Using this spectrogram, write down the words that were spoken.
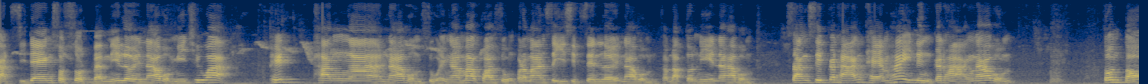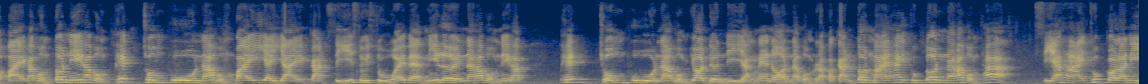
กัดสีแดงสดๆแบบนี้เลยนะครับผมมีชื่อว่าเพชร พังงานะครับผมสวยงามมากความสูงประมาณ 40 เซนเลยนะครับผมสำหรับต้นนี้นะครับผมสั่ง 10 กระถางแถมให้ 1 กระถางนะครับผม ต้นต่อไปครับผมต้นนี้ครับผมเพชรชมพูนะครับผมใบใหญ่ ๆ กัดสีสวยๆแบบนี้เลยนะครับผมนี่ครับเพชรชมพูนะครับผมยอดเดินดีอย่างแน่นอนนะผมรับประกันต้นไม้ให้ทุกต้นนะครับผมถ้าเสียหายทุกกรณี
